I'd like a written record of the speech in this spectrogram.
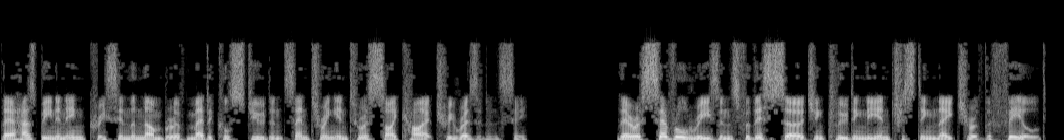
there has been an increase in the number of medical students entering into a psychiatry residency. There are several reasons for this surge including the interesting nature of the field,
